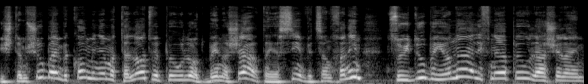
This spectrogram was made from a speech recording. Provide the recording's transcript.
השתמשו בהם בכל מיני מטלות ופעולות, בין השאר טייסים וצנחנים צוידו ביונה לפני הפעולה שלהם.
